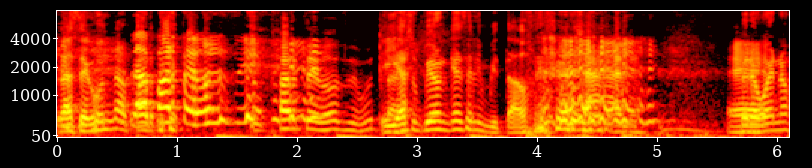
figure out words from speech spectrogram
La segunda La parte. parte 11. Parte 2 de puta. Y ya supieron quién es el invitado. Pero Eh, bueno,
